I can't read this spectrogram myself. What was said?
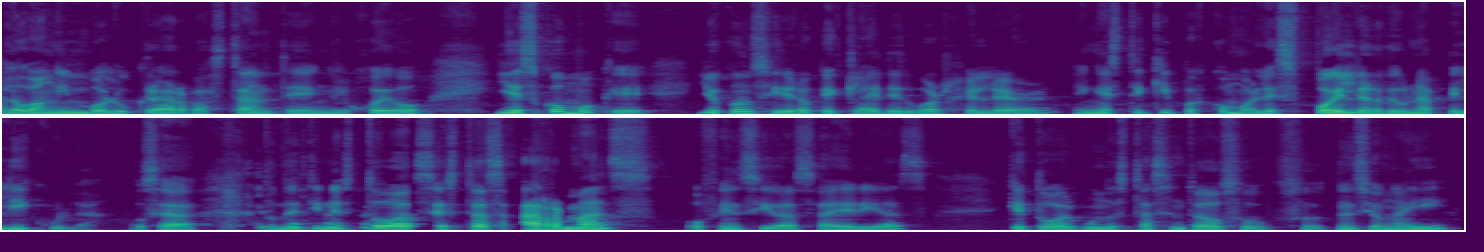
lo van a involucrar bastante en el juego. Y es como que yo considero que Clyde Edward Heller en este equipo es como el spoiler de una película. O sea, donde tienes todas estas armas ofensivas aéreas, que todo el mundo está centrado su, atención ahí,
